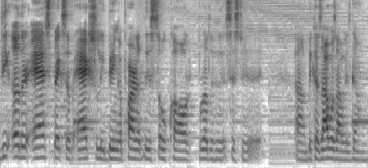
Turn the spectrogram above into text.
the other aspects of actually being a part of this so-called brotherhood, sisterhood, um, because I was always gone.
